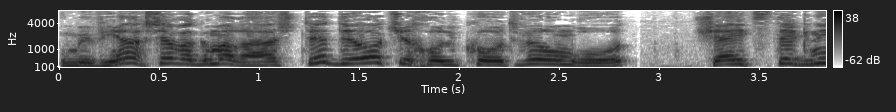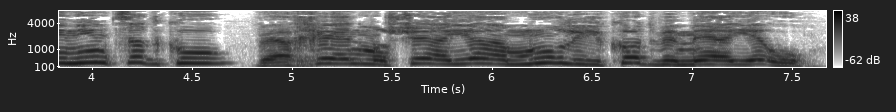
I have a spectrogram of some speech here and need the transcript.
ומביאה עכשיו הגמרא שתי דעות שחולקות ואומרות שהאצטגנינים צדקו, ואכן משה היה אמור ללקוט במי היאור.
